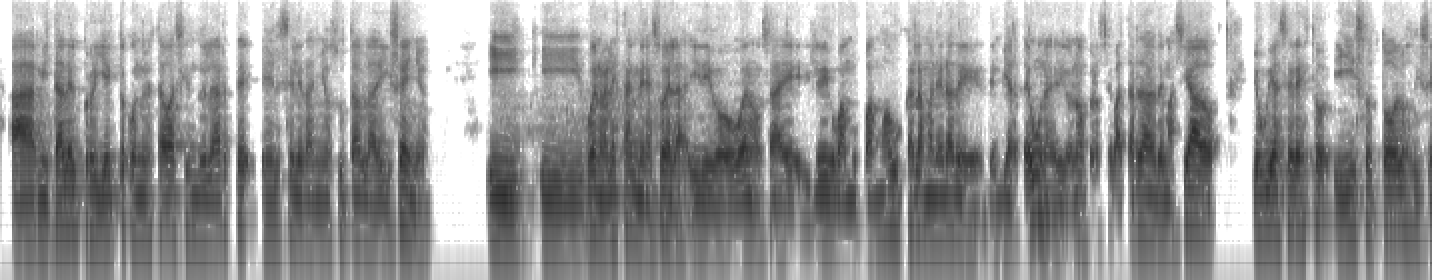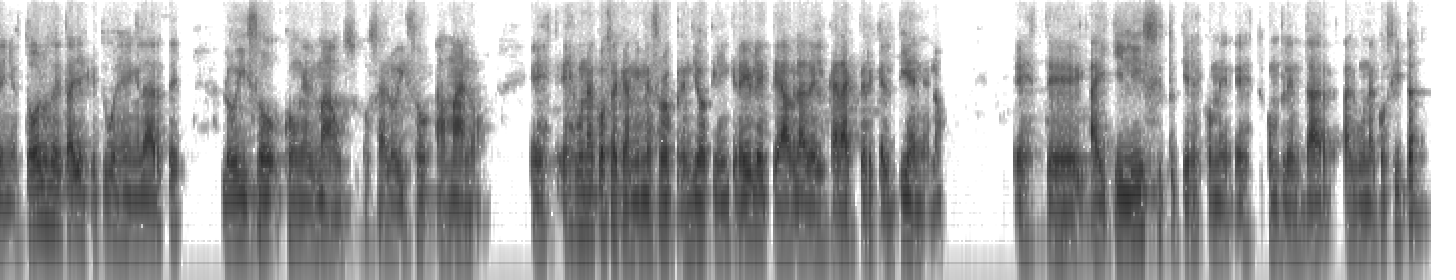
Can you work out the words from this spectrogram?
A mitad del proyecto, cuando él estaba haciendo el arte, él se le dañó su tabla de diseño. Y, y, bueno, él está en Venezuela y digo, bueno, o sea, eh, le digo, vamos, vamos a buscar la manera de, enviarte una. Y digo, no, pero se va a tardar demasiado. Yo voy a hacer esto y hizo todos los diseños, todos los detalles que tú ves en el arte, lo hizo con el mouse, o sea, lo hizo a mano es, es, una cosa que a mí me sorprendió, que es increíble te habla del carácter que él tiene, ¿no? Este, Aikilis, si tú quieres complementar alguna cosita.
